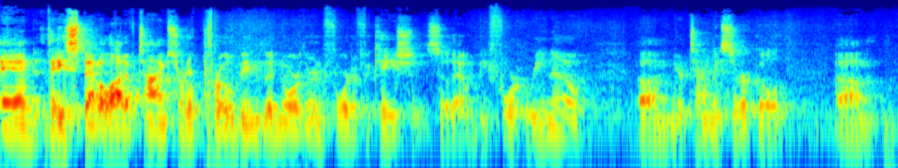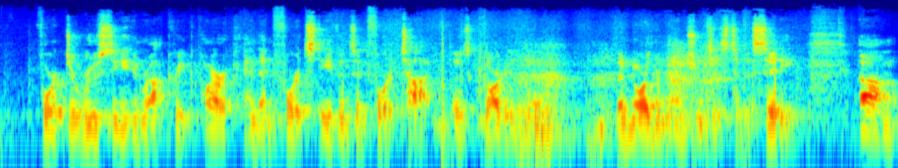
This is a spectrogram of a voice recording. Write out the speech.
And they spent a lot of time sort of probing the northern fortifications. So that would be Fort Reno um, near Tenley Circle, um, Fort DeRussy in Rock Creek Park, and then Fort Stevens and Fort Totten. Those guarded the, the northern entrances to the city. Um,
